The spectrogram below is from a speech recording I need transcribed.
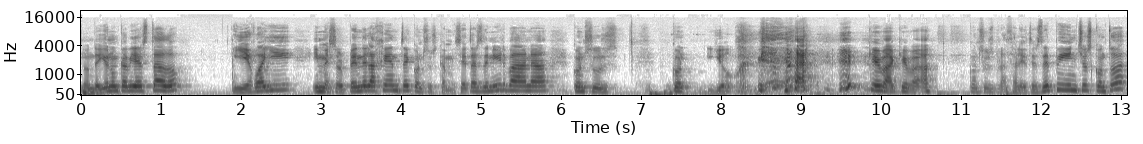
donde yo nunca había estado, y llego allí y me sorprende la gente con sus camisetas de Nirvana, con sus... Con, Yo. ¿Qué va, qué va? Con sus brazaletes de pinchos, con toda,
